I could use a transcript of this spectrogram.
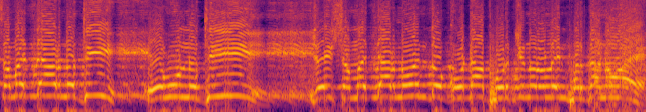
સમજદાર નથી, એવું નથી. જો એ સમજદાર ન હોય ને તો કોડા ફોર્ચ્યુનરો લઈને ફરતા ન હોય.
